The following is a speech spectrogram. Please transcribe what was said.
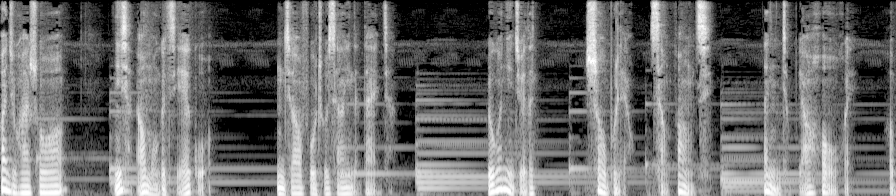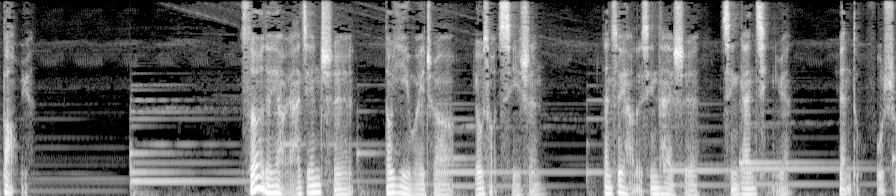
换句话说，你想要某个结果，你就要付出相应的代价。如果你觉得受不了，想放弃，那你就不要后悔和抱怨。所有的咬牙坚持都意味着有所牺牲，但最好的心态是心甘情愿，愿赌服输。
